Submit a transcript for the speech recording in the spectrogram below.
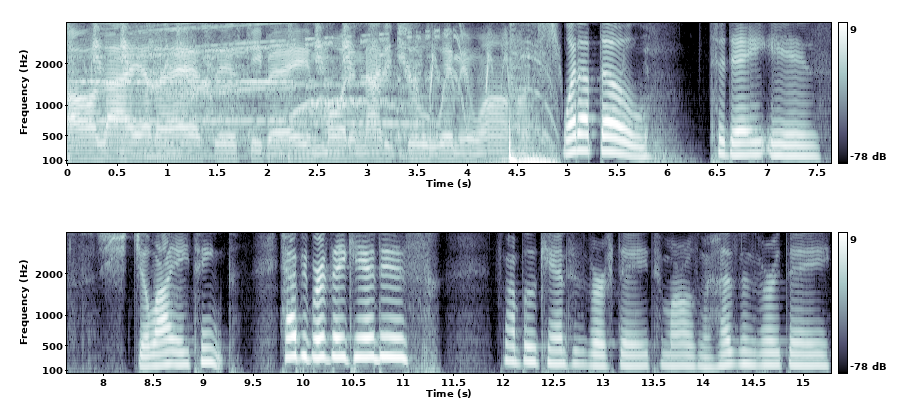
All I ever ask is keep it eight more than 92 with me. 100. What up, though? Today is July 18th. Happy birthday, Candace. It's my boo Candace's birthday. Tomorrow's my husband's birthday.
